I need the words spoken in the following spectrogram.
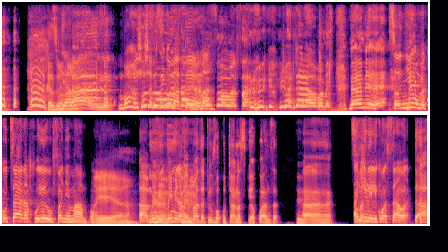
Ah, jamani mbo umeshusha mzigo mapema? so nyiwe umekutana ku- ili ufanye mambo? Yeah. uh, mimi, mimi na my brother tulivyokutana siku ya kwanza ah, unajua- akili ilikuwa sawa. A,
